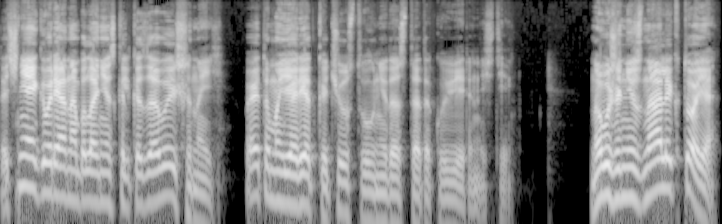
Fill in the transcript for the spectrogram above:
Точнее говоря, она была несколько завышенной, поэтому я редко чувствовал недостаток уверенности. «Но вы же не знали, кто я?»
